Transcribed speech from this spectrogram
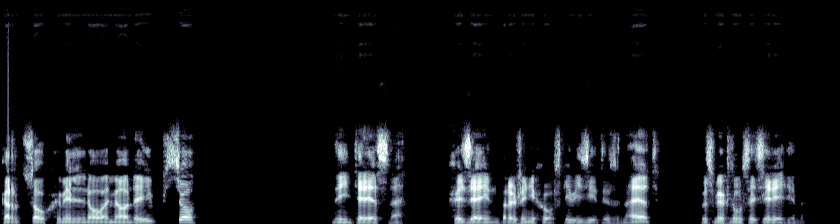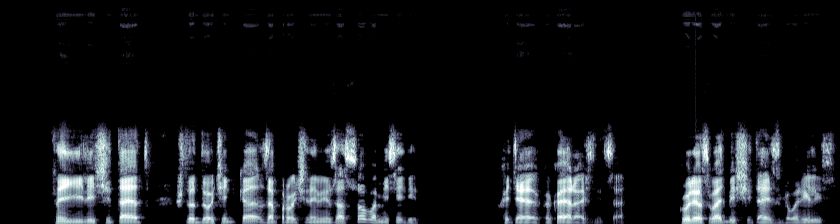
корцов хмельного меда, и все. Да интересно, Хозяин про жениховские визиты знает? Усмехнулся Середин. Или считает, что доченька за прочными засовами сидит? Хотя какая разница? Коли о свадьбе, считай, сговорились.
